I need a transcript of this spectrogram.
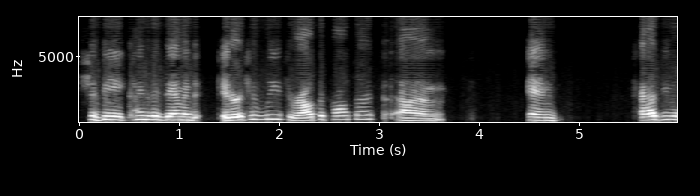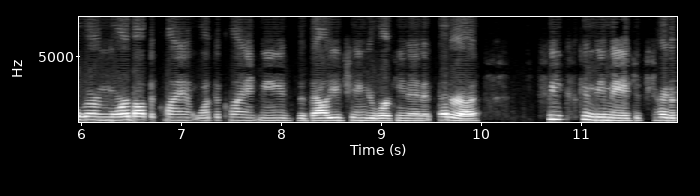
should be kind of examined iteratively throughout the process. Um, and as you learn more about the client, what the client needs, the value chain you're working in, et cetera, tweaks can be made to try to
